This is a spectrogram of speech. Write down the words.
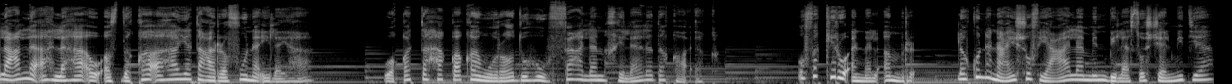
لعل أهلها أو اصدقائها يتعرفون إليها. وقد تحقق مراده فعلا خلال دقائق. أفكر أن الأمر لو كنا نعيش في عالم بلا social media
